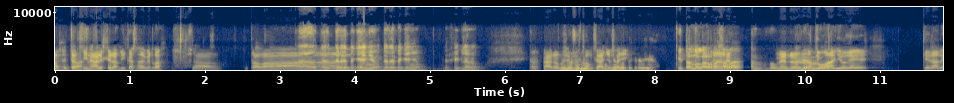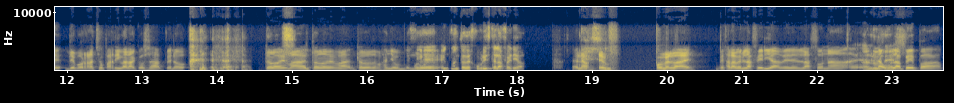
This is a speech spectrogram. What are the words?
Albacete al final es que era mi casa de verdad. O sea, estaba. Claro, de- desde pequeño, desde pequeño. Es que claro. Claro, Menos el 11 años allí. Quitando la Menos- rajada. ¿no? Menos el último luego. año que, que era de, de borracho para arriba la cosa, pero todo lo demás, todo lo demás, todos los demás años muy bueno. en cuanto descubriste la feria, No, eh, pues verdad, ¿eh? Empezar a ver la feria, a ver la zona, eh, Las la abuela luces. Pepa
